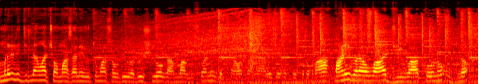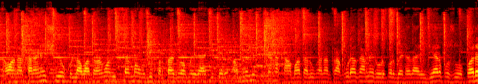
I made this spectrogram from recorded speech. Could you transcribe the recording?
અમરેલી જિલ્લામાં ચોમાસાની ઋતુમાં સૌથી વધુ શિયો ગામમાં ઘૂસવાની ઘટનાઓ સામે આવે છે ખેતરોમાં પાણી ભરાવવા જીવાતોનો ઉપદ્રવ થવાના કારણે શિયો ખુલ્લા વાતાવરણમાં વિસ્તારમાં વધુ ફરતા જોવા મળી રહ્યા છે. ત્યારે અમરેલી જિલ્લાના ખાંભા તાલુકાના ત્રાકુડા ગામે રોડ પર બેઠેલા રેઢિયાર પશુઓ પર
